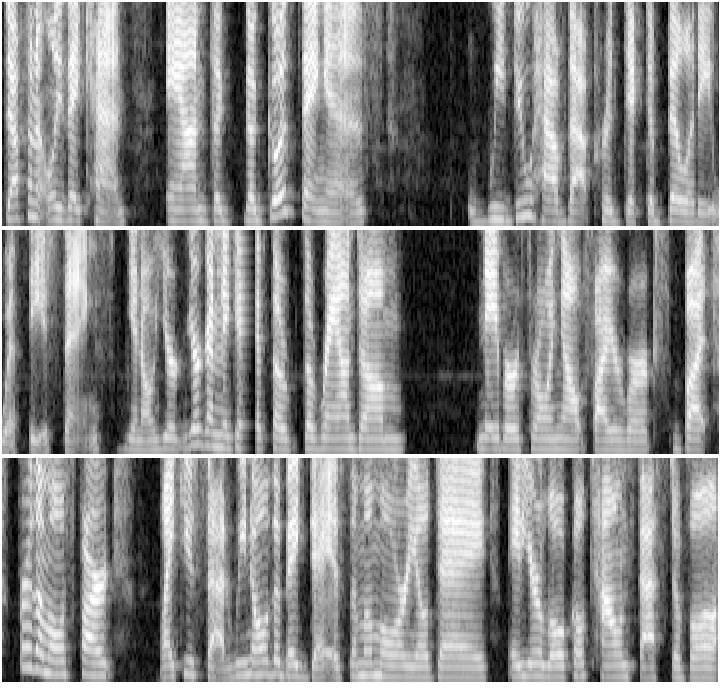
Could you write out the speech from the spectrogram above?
definitely they can. And the the good thing is we do have that predictability with these things. You know, you're you're going to get the the random neighbor throwing out fireworks, but for the most part, like you said, we know the big days, the Memorial Day, maybe your local town festival,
